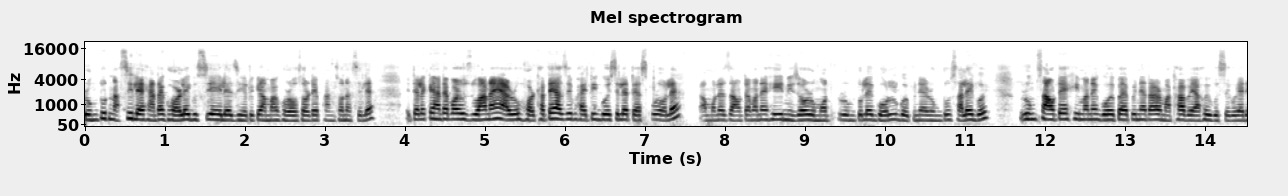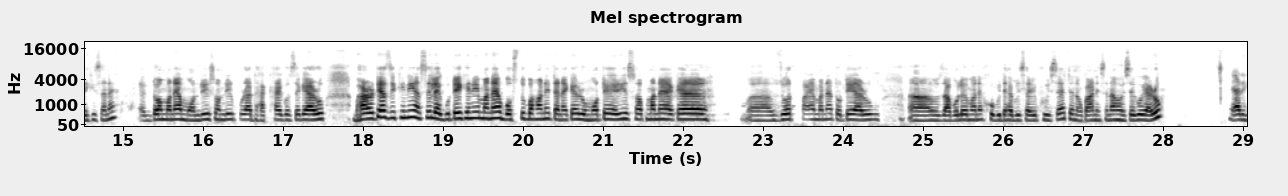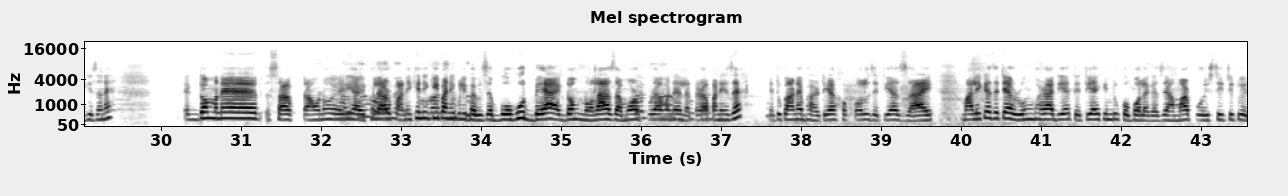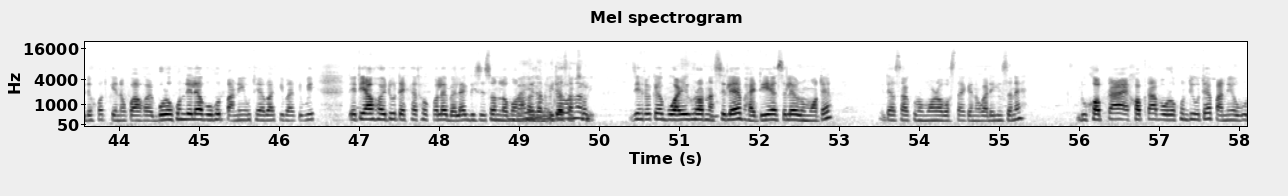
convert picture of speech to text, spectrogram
ৰুমটোত নাছিলে। সিহঁতে ঘৰলৈ গুচি আহিলে যিহেতুকে আমাৰ ঘৰৰ ওচৰতে ফাংচন আছিলে। এতিয়ালৈকে সিহঁতে বাৰু যোৱা নাই আৰু হঠাতে আজি ভাইটি গৈছিলে তেজপুৰলৈ। কামলৈ যাওঁতে মানে সি নিজৰ ৰুমত ৰুমটোলৈ গ'ল গৈ পিনে ৰুমটো চালেগৈ। ৰুম চাওঁতে সি মানে গৈ পাই পিনে তাৰ মাথা বেয়া হৈ গৈছেগৈ এয়া দেখিছেনে? একদম মানে মন্দিৰ চন্দিৰ পূৰা ঢাক খাই গৈছেগৈ আৰু ভাড়াতীয়া যিখিনি আছিলে গোটেইখিনি মানে বস্তু বাহনি তেনেকৈ ৰুমতে এৰি চব মানে একে য'ত পায় মানে ত'তেই আৰু যাবলৈ মানে সুবিধা বিচাৰি ফুৰিছে তেনেকুৱা নিচিনা হৈছেগৈ আৰু। এয়া দেখিছেনে? একদম মানে চাওক টাউনৰ এৰিয়া এইফালে আৰু পানীখিনি কি পানী বুলি ভাবিছে? বহুত বেয়া একদম নলা জামৰ পূৰা মানে লেতেৰা পানী যে। সেইটো কাৰণে ভাড়াতীয়াসকল যেতিয়া যায় মালিকে যেতিয়া ৰুম ভাড়া দিয়ে তেতিয়াই কিন্তু ক'ব লাগে যে আমাৰ পৰিস্থিতিটো এডোখৰত কেনেকুৱা হয়। বৰষুণ দিলে বহুত পানী উঠে বা কিবা কিবি তেতিয়া হয়তো তেখেতসকলে বেলেগ ডিচিশ্যন ল'ব নহয় জানো? এতিয়া চাওকচোন। যিহেতুকে বোৱাৰী ঘৰত নাছিলে ভাইটিয়ে আছিলে ৰুমতে। এতিয়া চাওক ৰুমৰ অৱস্থা কেনেকুৱা দেখিছেনে? দুসপ্তাহ এসপ্তাহ বৰষুণ দিওঁতে পানী উঠি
